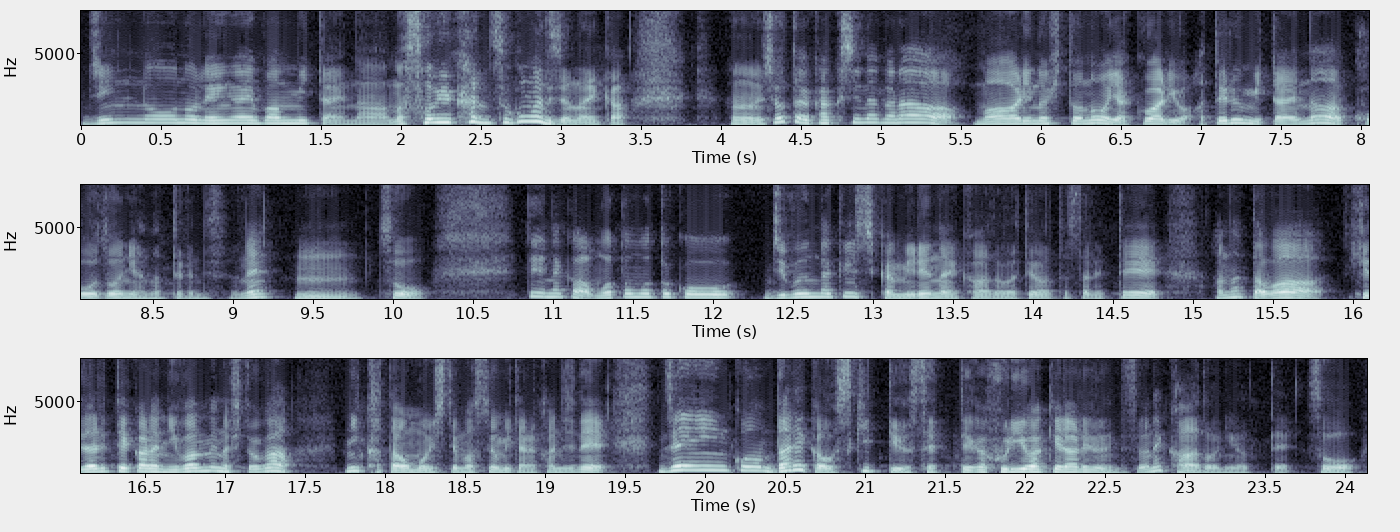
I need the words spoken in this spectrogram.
人狼の恋愛版みたいな、まあそういう感じ、そこまでじゃないか。うん、正体を隠しながら、周りの人の役割を当てるみたいな構造にはなってるんですよね。うん、そう。で、なんか、もともとこう、自分だけしか見れないカードが手渡されて、あなたは左手から2番目の人が、に片思いしてますよみたいな感じで、全員この誰かを好きっていう設定が振り分けられるんですよね、カードによって。そう。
